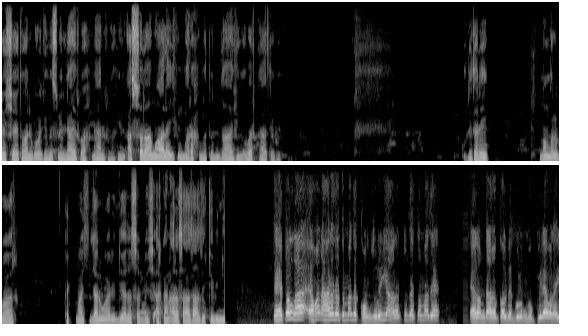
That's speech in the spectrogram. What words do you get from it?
মিনাশাইতান রহিম ইসমিল্লাহ রহমান রহিম আসসালামু আলাইকুম রহমতুল্লাহ বরকাত কুড়ি তারিখ, মঙ্গলবার, এক মাস জানুয়ারি দুই হাজার ছাব্বিশ, আরকান আরাসা আজাজ টিভি তেহতল্লা এখন আর যত মাঝে কমজোরি আর তো যত মাঝে এলম তারক কলবে, গুলুম মুখ ফিরে বলাই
